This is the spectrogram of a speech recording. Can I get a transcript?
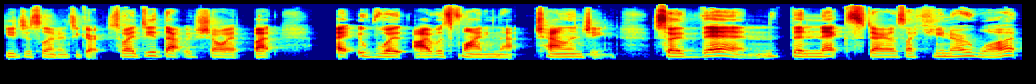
you just learn as you go. So I did that with Showit, but it was, I was finding that challenging. So then the next day I was like, you know what?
